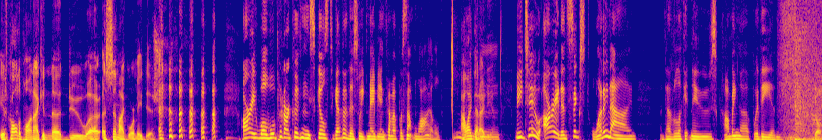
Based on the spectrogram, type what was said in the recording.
if called upon, I can uh, do uh, a semi gourmet dish. All right. Well, we'll put our cooking skills together this week, maybe, and come up with something wild. I like that idea. Mm, Me too. All right. It's 629. Another look at news coming up with Ian. The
